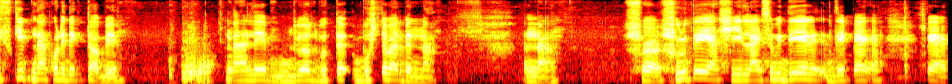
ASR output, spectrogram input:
স্কিপ না করে দেখতে হবে। নাহলে বুঝতে বুঝতে পারবেন না। না। শুরুতেই আসি। লাইসোবিদের যে প্যাক প্যাক,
